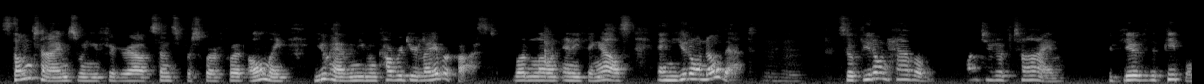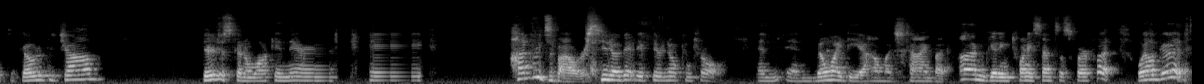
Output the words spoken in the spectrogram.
Sometimes when you figure out cents per square foot only, you haven't even covered your labor cost, let alone anything else. And you don't know that. Mm-hmm. So if you don't have a budget of time to give the people to go to the job, they're just going to walk in there and take hundreds of hours, you know, that if there's no control and, and no idea how much time, but I'm getting 20 cents a square foot. Well, good,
